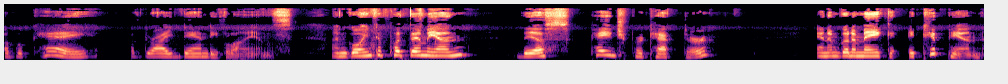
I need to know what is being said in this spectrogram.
a bouquet of dried dandelions. I'm going to put them in this page protector, and I'm going to make a tip-in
